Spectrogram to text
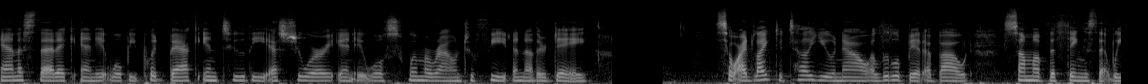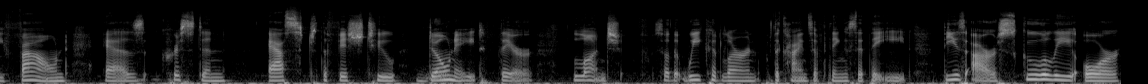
anesthetic and it will be put back into the estuary and it will swim around to feed another day. So I'd like to tell you now a little bit about some of the things that we found as Kristen asked the fish to donate their lunch so that we could learn the kinds of things that they eat. These are schoolie or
